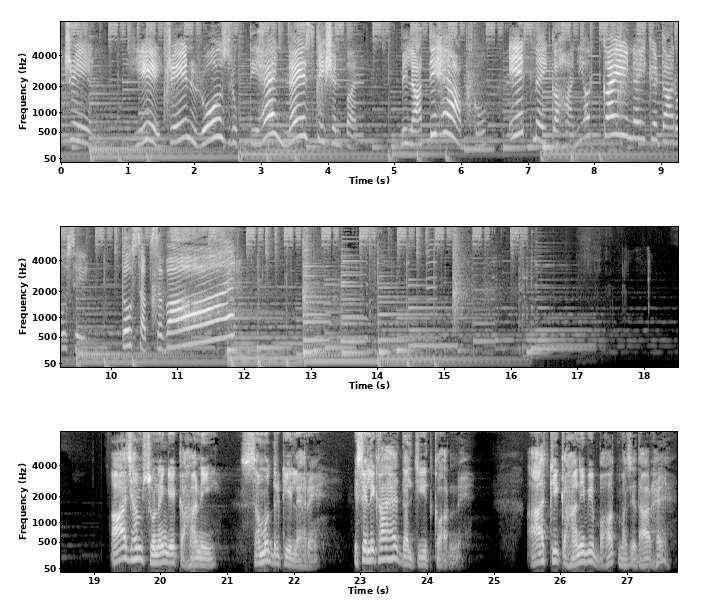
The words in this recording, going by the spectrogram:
ट्रेन। ये ट्रेन रोज रुकती है नए स्टेशन पर। मिलाती है आपको एक नई कहानी और कई नए किरदारों से। तो सब सवार। आज हम सुनेंगे कहानी समुद्र की लहरें। इसे लिखा है दलजीत कौर ने। आज की कहानी भी बहुत मज़ेदार है।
